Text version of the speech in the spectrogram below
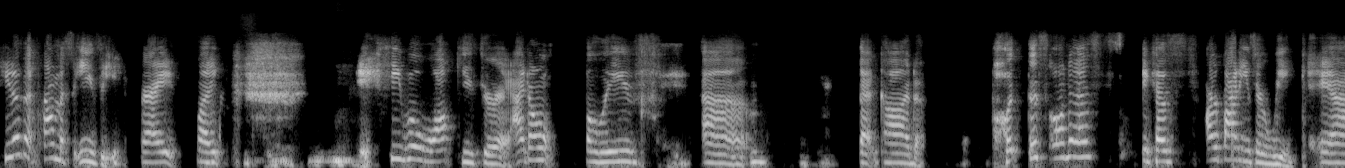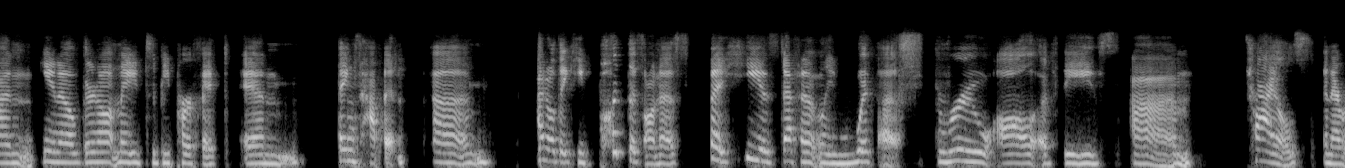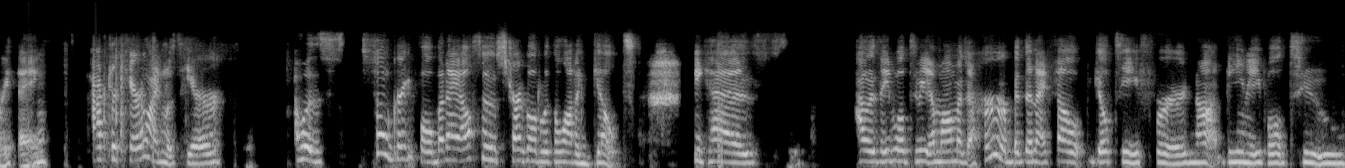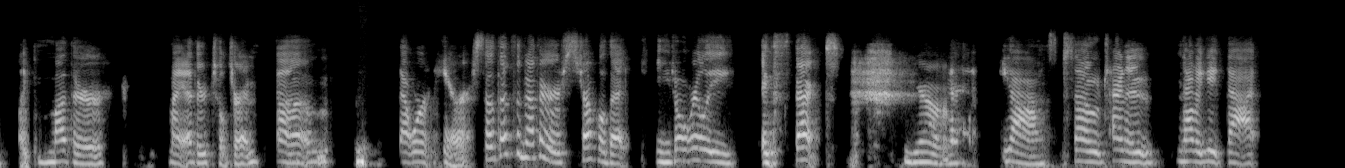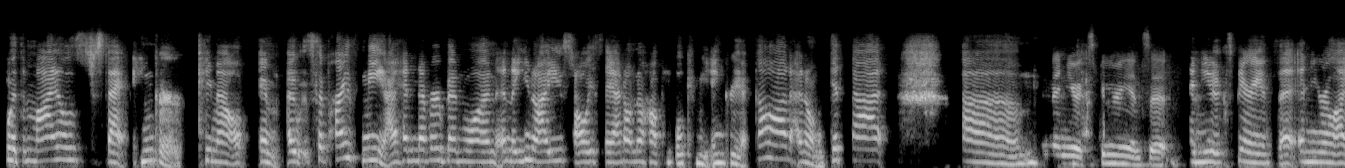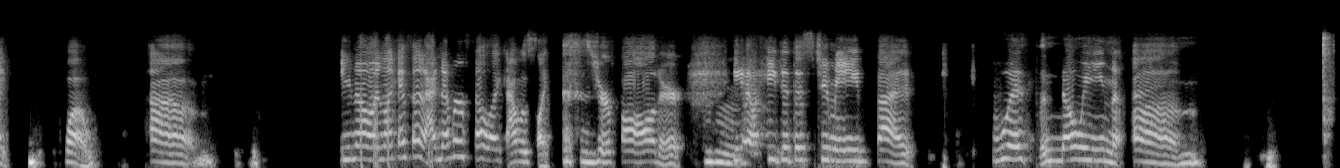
He doesn't promise easy, right? Like He will walk you through it. I don't believe um, that God put this on us because our bodies are weak and you know they're not made to be perfect and things happen. Um i don't think he put this on us but he is definitely with us through all of these um trials and everything. After caroline was here i was so grateful but i also struggled with a lot of guilt because I was able to be a mama to her, but then I felt guilty for not being able to like mother my other children um, that weren't here. So that's another struggle that you don't really expect. Yeah. Yeah. So trying to navigate that with Miles, just that anger came out and it surprised me. I had never been one. And, you know, I used to always say, I don't know how people can be angry at God. I don't get that. Um, and then you experience it. And you experience it and you're like, whoa. Um, you know, and like I said, I never felt like I was like, this is your fault or, mm-hmm. you know, he did this to me. But with knowing, um,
